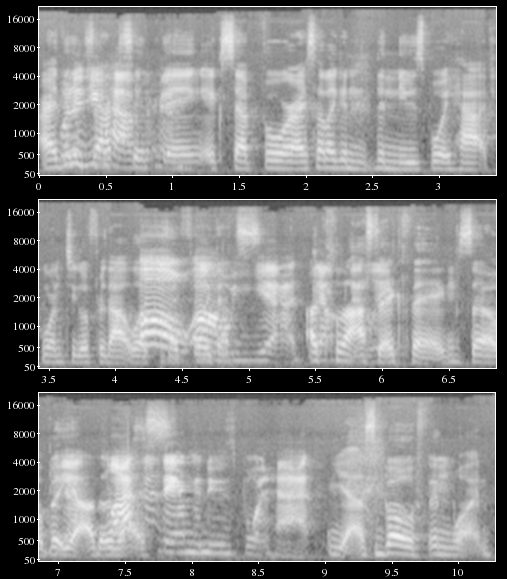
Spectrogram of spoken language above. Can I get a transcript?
I had What the exact same thing, except for I said like a, the newsboy hat if you wanted to go for that look. oh, I feel like oh that's yeah. a classic thing. So, but yeah, otherwise, Glasses and the newsboy hat. yes, both in one.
